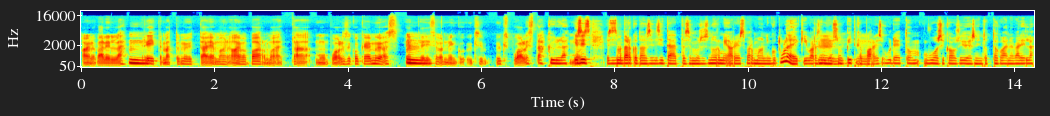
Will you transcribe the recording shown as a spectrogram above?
aina välillä mm. riittämättömyyttä, ja mä oon aivan varma, että mun puoliso kokee myös, mm. ettei se ole niin kuin yksi, yksipuolista. Kyllä, Mut... ja, siis, ja siis mä tarkoitan sitä, että semmoisessa normiarjessa varmaan niin kuin tuleekin, varsinkin mm. jos on pitkä mm. parisuhde, että on vuosikausi yhdessä, niin totta kai aina välillä.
